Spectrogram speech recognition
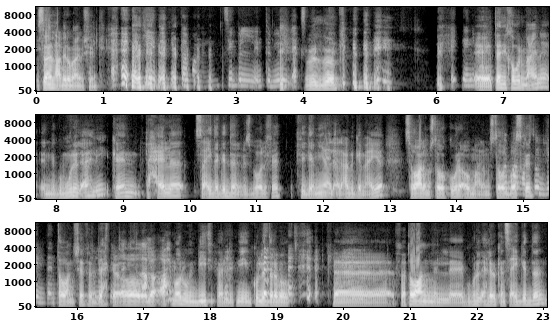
بس أنا اللي هعمله معاه مش أنت. أكيد أكيد طبعا. نسيب ال interview لل expert بالظبط. تاني آه، تاني خبر معانا إن جمهور الأهلي كان في حالة سعيدة جدا الأسبوع اللي فات. في جميع الألعاب الجماعية سواء على مستوى الكورة أو على مستوى طبعا ال basket. مبسوط جدا. طبعا شايف الضحكه آه لا أحمر ونبيتي فالاثنين كل الدرجات. ف... فطبعا الجمهور الأهلاوي كان سعيد جدا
